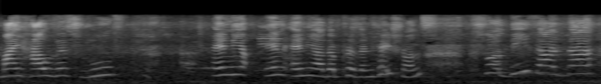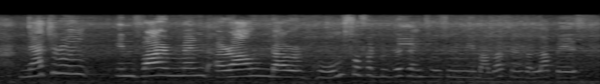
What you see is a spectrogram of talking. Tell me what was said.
my house's roof any in any other presentations. So these are the natural environment around our home. So for today, thanks for me. Baba, thanks Allah.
